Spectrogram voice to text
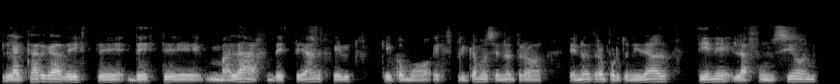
la carga de este, de este malaj, de este ángel, que como explicamos en, en otra oportunidad, tiene la función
